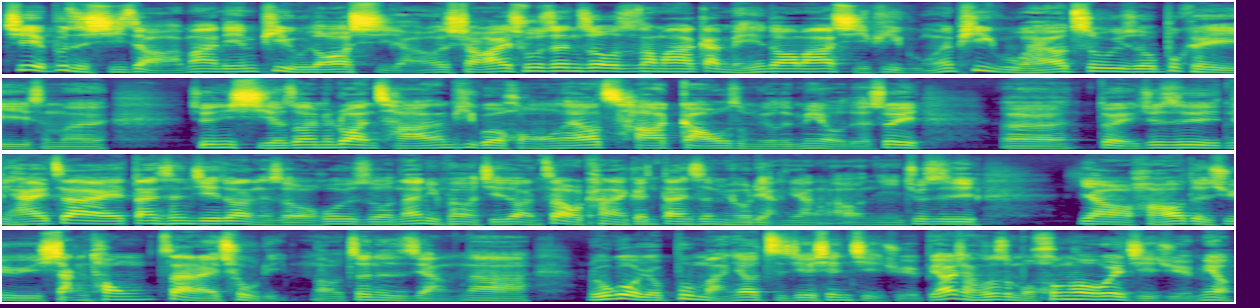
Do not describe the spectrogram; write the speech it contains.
其实也不止洗澡啊，妈连屁股都要洗啊。小孩出生之后是他妈干，每天都要帮他洗屁股，那屁股还要注意说不可以什么，就是你洗了之后在那边乱擦，那屁股红红的要擦膏什么有的没有的，所以。呃，对，就是你还在单身阶段的时候，或者说男女朋友阶段，在我看来跟单身没有两样了哦。你就是要好好的去想通，再来处理然后，真的是这样。那如果有不满，要直接先解决，不要想说什么婚后会解决，没有，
